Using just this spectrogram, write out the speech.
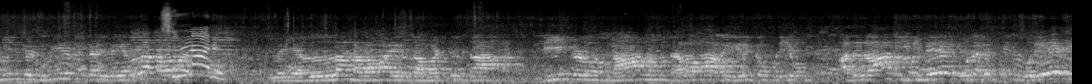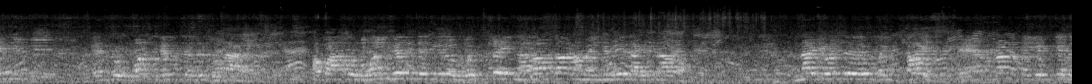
மீன்கள் உயிரினங்கள் இவையெல்லாம் நலமாக சொன்னாரு. இவை எல்லாம் நலமா இருந்தா மட்டும்தான் நீங்களும் நானும் நலமாக இருக்க முடியும். அதுதான் இனிமேல் உலகத்தின் ஒரே என்று ஒன் ஹெல்த் என்று சொன்னார். அப்ப அந்த ஒன் ஹெல்த் என்கிற ஒற்றை நலம் தான் நம்ம இனிமேல் அழினாலும் முன்னாடி வந்து by choice. வேணும்னா நம்ம இயற்கையில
